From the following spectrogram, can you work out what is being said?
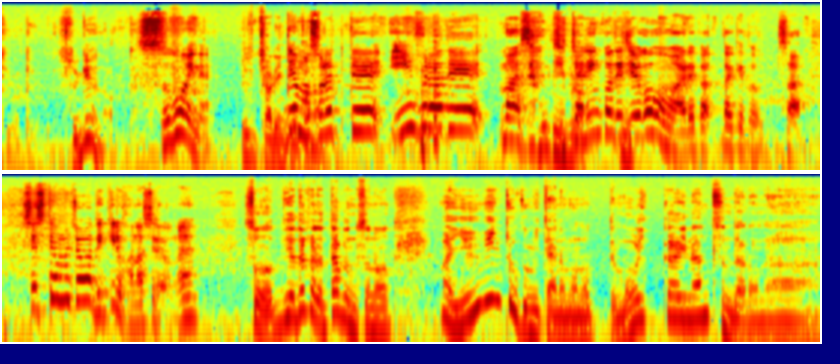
ていうわけ。すげえなみたいすごいね。なチャリンコでもそれってインフラで まあさチャリンコで15分はあれかだけどさシステム上はできる話だよね。そう。いやだから多分その、まあ、郵便局みたいなものってもう一回なんつうんだろうな。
